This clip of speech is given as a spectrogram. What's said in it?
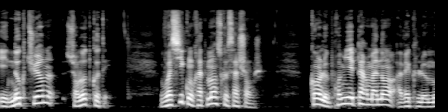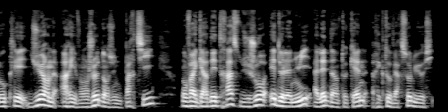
et nocturne sur l'autre côté. Voici concrètement ce que ça change. Quand le premier permanent avec le mot-clé diurne arrive en jeu dans une partie, on va garder trace du jour et de la nuit à l'aide d'un token recto verso lui aussi.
